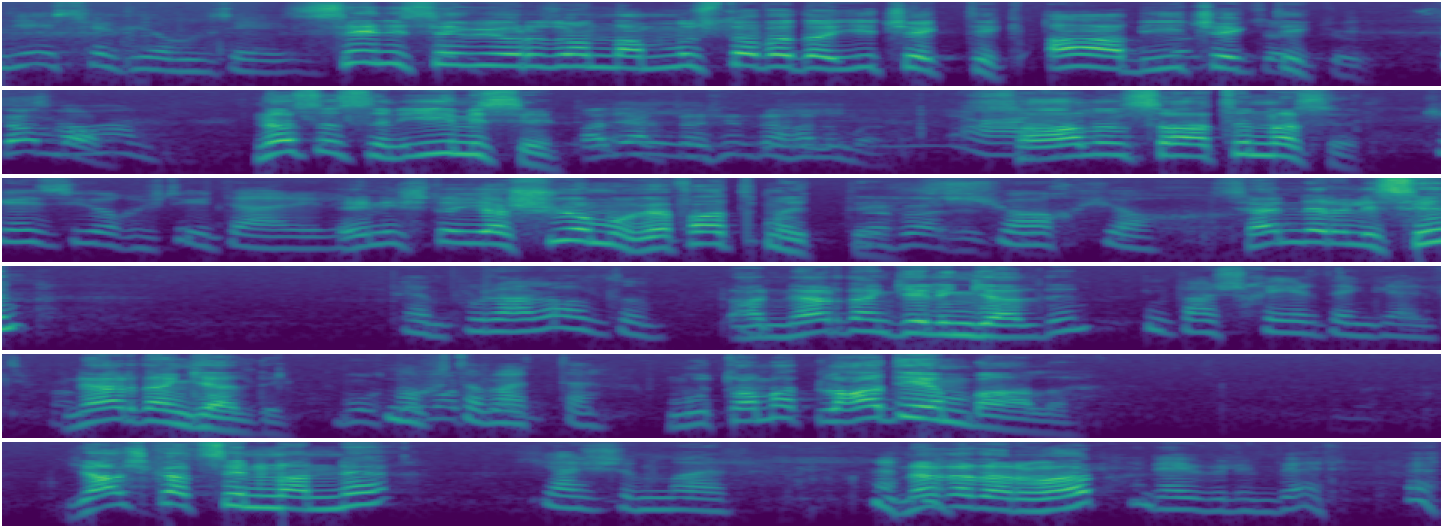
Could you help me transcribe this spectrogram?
Niye çekiyorsunuz evi? Seni seviyoruz ondan. Mustafa dayıyı çektik. Abiyi çektik. Tamam. Nasılsın? iyi misin? Ali da hanımı. Sağlığın saatin nasıl? Geziyor işte idareli. Enişte yaşıyor mu? Vefat mı etti? Yok yok. Sen nerelisin? Ben buralı oldum. Ha, nereden gelin geldin? Başka yerden geldim. Nereden geldin? Muhtamattan. Mutamat Ladiye mi bağlı? Yaş kaç senin anne? Yaşım var. Ne kadar var? ne bileyim ben.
